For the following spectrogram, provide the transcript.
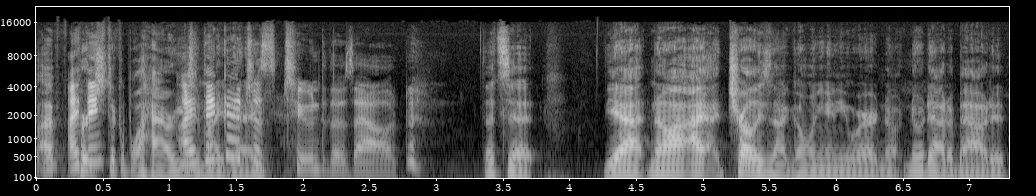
I've I purchased think- a couple of Harry's I in think my I day. just tuned those out. That's it. Yeah, no, I, I Charlie's not going anywhere. No, no doubt about it.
